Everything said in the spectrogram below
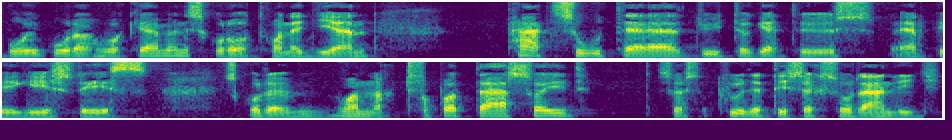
bolygóra, ahol kell menni, és akkor ott van egy ilyen hát shooter, gyűjtögetős, RPG-s rész, és akkor vannak csapattársaid, és a küldetések során így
